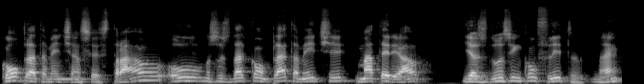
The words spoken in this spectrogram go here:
completamente ancestral ou uma sociedade completamente material e as duas em conflito, né?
